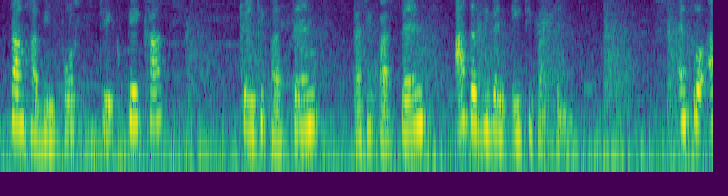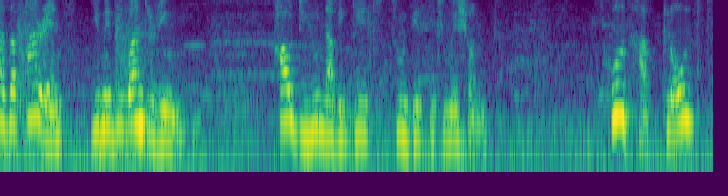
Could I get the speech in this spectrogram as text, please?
Some have been forced to take pay cuts, 20%, 30%, others even 80%. And so as a parent, you may be wondering, how do you navigate through this situation? Schools have closed.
